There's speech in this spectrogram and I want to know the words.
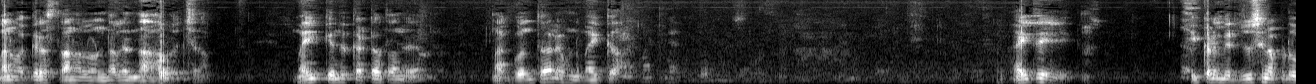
మనం అగ్రస్థానంలో ఉండాలని నా ఆలోచన. మైక్ ఎందుకు కట్ అవుతుంది? నా గొంతునే ఉంది మైక్. అయితే ఇక్కడ మీరు చూసినప్పుడు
